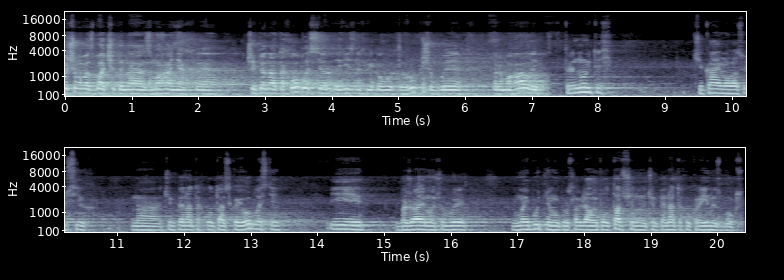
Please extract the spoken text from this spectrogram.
Хочемо вас бачити на змаганнях, е, чемпіонатах області різних вікових груп, щоб ви перемагали. Тренуйтесь. Чекаємо вас усіх на чемпіонатах Полтавської області і бажаємо, щоб ви в майбутньому прославляли Полтавщину на чемпіонатах України з боксу.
